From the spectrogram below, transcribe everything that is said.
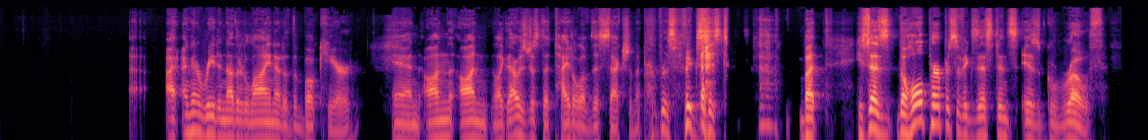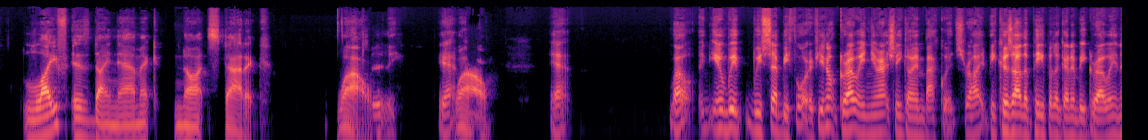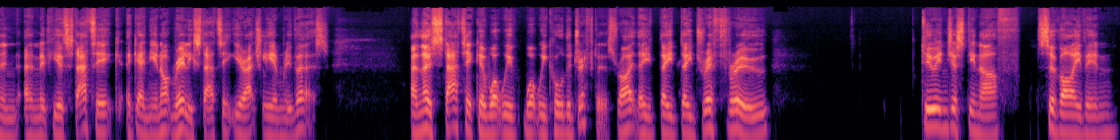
I, I'm going to read another line out of the book here, and on on like that was just the title of this section, the purpose of existence. but he says the whole purpose of existence is growth. Life is dynamic, not static. Wow. absolutely yeah Wow. Yeah. Well, you know, we we said before, if you're not growing, you're actually going backwards, right? Because other people are going to be growing, and and if you're static, again, you're not really static. You're actually in reverse. And those static are what we what we call the drifters, right? They they they drift through, doing just enough, surviving.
